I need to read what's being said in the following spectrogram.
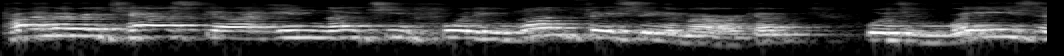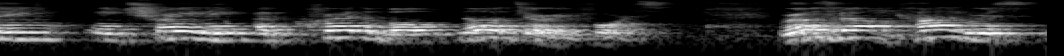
Primary task uh, in 1941 facing America was raising and training a credible military force. Roosevelt and Congress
